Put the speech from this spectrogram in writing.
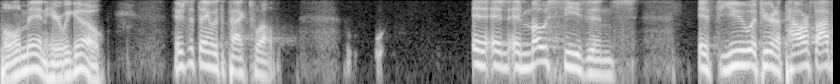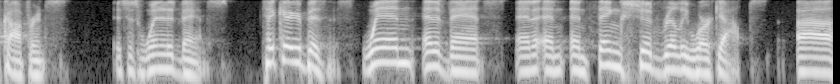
pull them in here we go Here's the thing with the Pac-12. In, in, in most seasons, if you if you're in a Power Five conference, it's just win in advance. Take care of your business, win and advance, and and and things should really work out. Uh,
